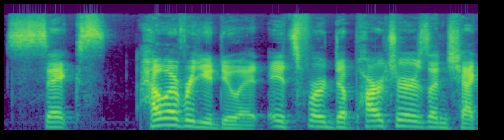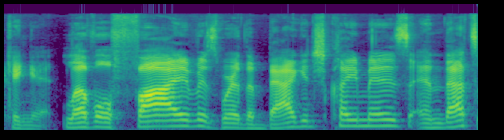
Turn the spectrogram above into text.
6 however you do it, it's for departures and checking it. Level 5 is where the baggage claim is, and that's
